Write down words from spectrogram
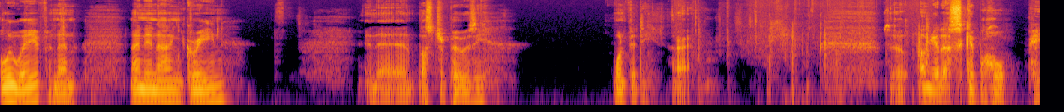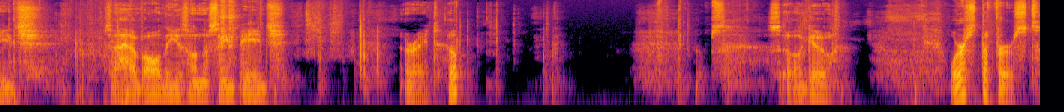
blue wave, and then 99 green. And then Buster Posey, 150. All right. So I'm going to skip a whole page. So I have all these on the same page. All right. Oh. Oops. So I'll go worst to first.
